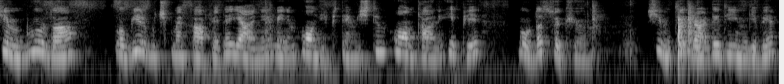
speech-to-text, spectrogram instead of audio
Şimdi burada o bir buçuk mesafede yani benim 10 ip demiştim. 10 tane ipi burada söküyorum. Şimdi tekrar dediğim gibi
